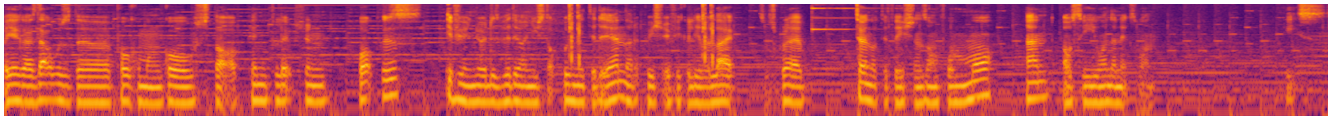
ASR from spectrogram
But yeah guys, that was the Pokemon Go starter pin collection boxes. If you enjoyed this video and you stuck with me to the end, I'd appreciate if you could leave a like, subscribe, turn notifications on for more, and I'll see you on the next one. Peace.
